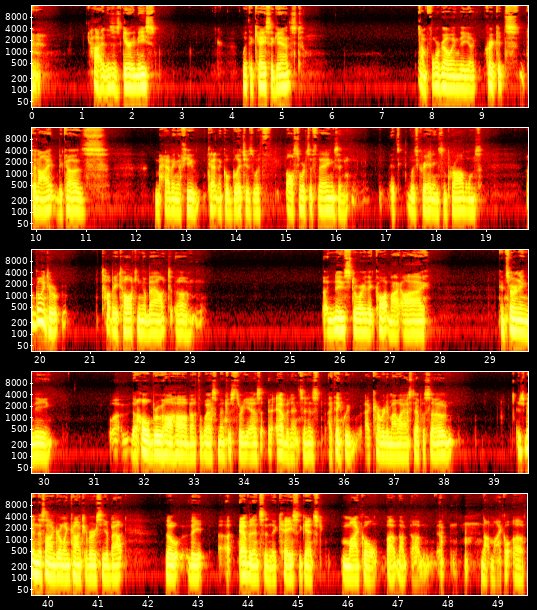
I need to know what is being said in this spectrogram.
Hi, this is Gary Meece with the case against. I'm foregoing the uh, crickets tonight because I'm having a few technical glitches with all sorts of things and it was creating some problems. I'm going to t- be talking about um, a news story that caught my eye concerning the the whole brouhaha about the West Memphis Three as evidence, and as I think we I covered in my last episode, there's been this ongoing controversy about the the uh, evidence in the case against Michael, uh, um, not Michael, uh,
